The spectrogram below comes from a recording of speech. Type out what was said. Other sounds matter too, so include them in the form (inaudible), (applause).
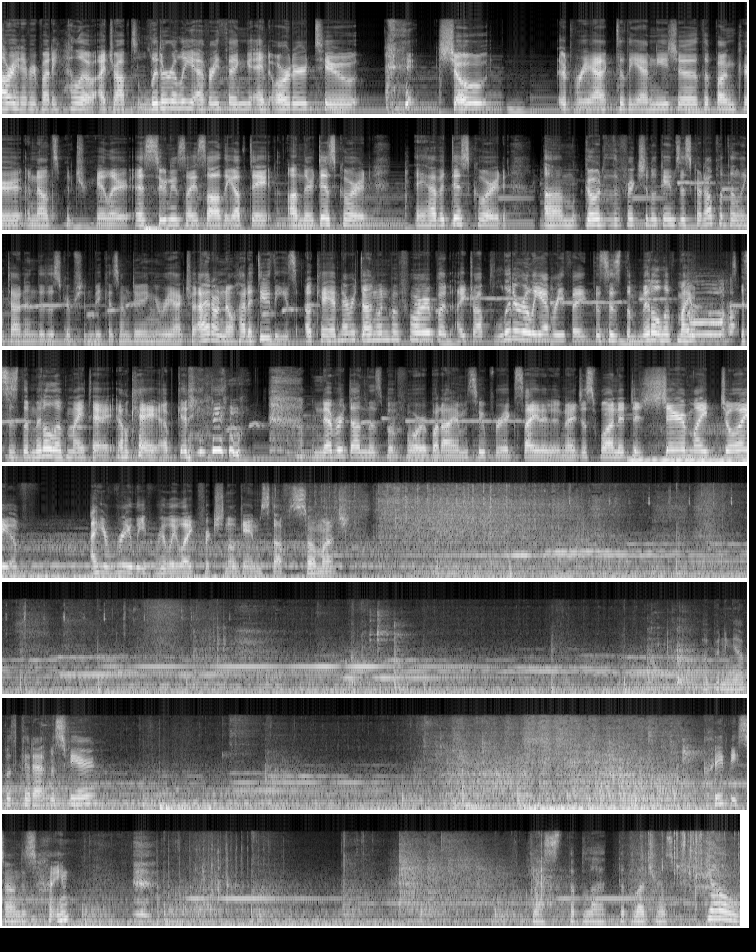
All right, everybody. Hello. I dropped literally everything in order to (laughs) show and react to the Amnesia the Bunker announcement trailer as soon as I saw the update on their Discord. They have a Discord. Um, go to the Frictional Games Discord. I'll put the link down in the description because I'm doing a reaction. I don't know how to do these. Okay, I've never done one before, but I dropped literally everything. This is the middle of my this is the middle of my day. Okay, I'm getting (laughs) I've never done this before, but I am super excited and I just wanted to share my joy of I really, really like frictional game stuff so much. Up with good atmosphere. Creepy sound design. (laughs) yes, the blood. The blood trails. Yo!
